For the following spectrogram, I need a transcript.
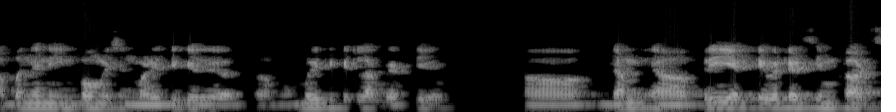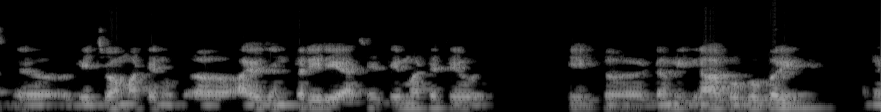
આ બંનેની ઇન્ફોર્મેશન મળી હતી કે મુંબઈથી કેટલાક વ્યક્તિઓ પ્રી એક્ટિવેટેડ સિમ કાર્ડ વેચવા માટેનું આયોજન કરી રહ્યા છે. તે માટે તેઓ એક ડમી ગ્રાહક ઊભો કરી અને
